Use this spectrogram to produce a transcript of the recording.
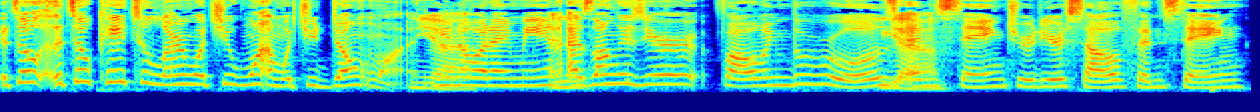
It's o- it's okay to learn what you want and what you don't want. You know what I mean? And as long as you're following the rules Yeah. and staying true to yourself and staying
